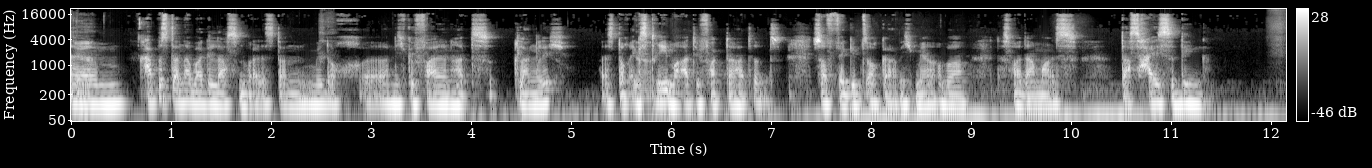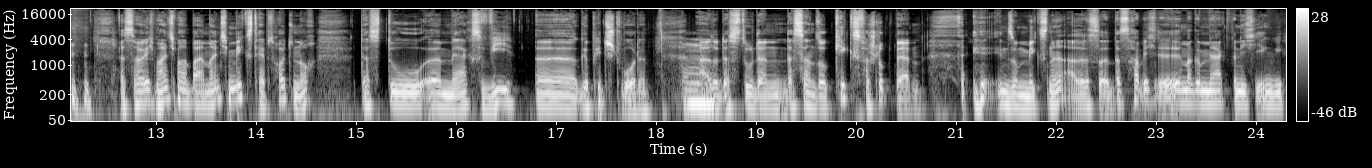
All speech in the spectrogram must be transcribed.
Ja. Ähm, habe es dann aber gelassen, weil es dann mir doch äh, nicht gefallen hat, klanglich. Weil es doch ja. extreme Artefakte hatte. Und Software gibt's auch gar nicht mehr, aber das war damals das heiße Ding. Das höre ich manchmal bei manchen Mixtapes heute noch, dass du äh, merkst, wie äh, gepitcht wurde. Mhm. Also, dass du dann, dass dann so Kicks verschluckt werden in so einem Mix, ne? Also, das, das habe ich äh, immer gemerkt, wenn ich irgendwie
